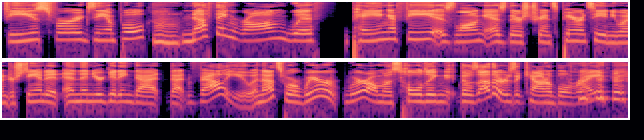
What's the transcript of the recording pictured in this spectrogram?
fees, for example. Mm. Nothing wrong with paying a fee as long as there's transparency and you understand it and then you're getting that that value and that's where we're we're almost holding those others accountable right?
